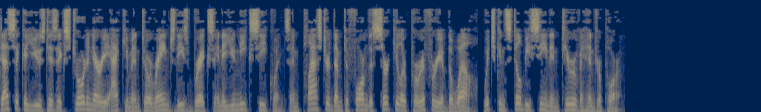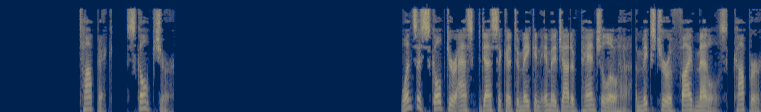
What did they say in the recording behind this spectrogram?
Desika used his extraordinary acumen to arrange these bricks in a unique sequence and plastered them to form the circular periphery of the well, which can still be seen in Tiruvahindrapuram. Sculpture Once a sculptor asked Desika to make an image out of panchaloha a mixture of five metals, copper,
